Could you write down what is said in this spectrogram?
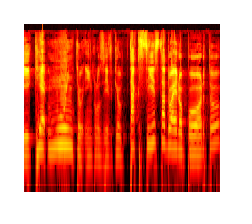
E que é muito, inclusive, que o taxista do aeroporto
